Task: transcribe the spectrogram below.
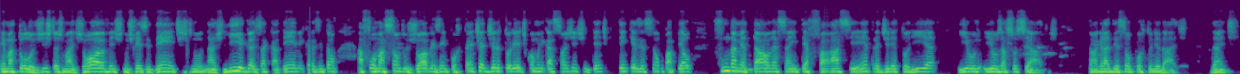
hematologistas mais jovens, nos residentes, no, nas ligas acadêmicas. Então, a formação dos jovens é importante. A diretoria de comunicação, a gente entende que tem que exercer um papel fundamental nessa interface entre a diretoria e, o, e os associados. Então, agradeço a oportunidade. Dante.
